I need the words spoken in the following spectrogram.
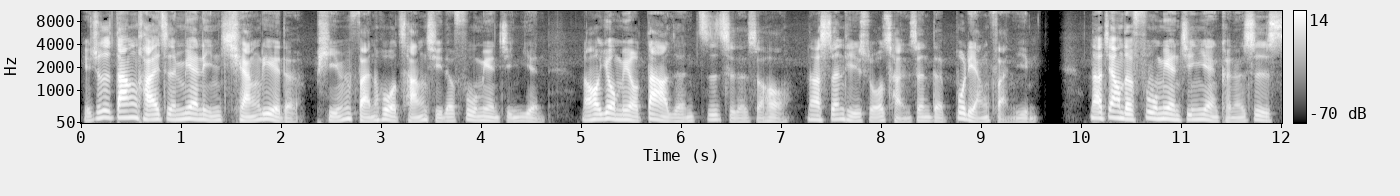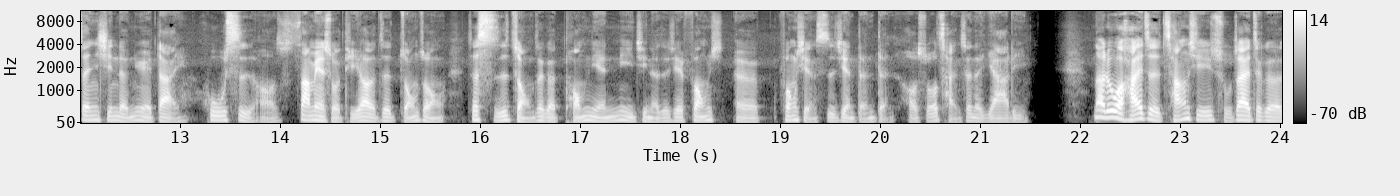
也就是当孩子面临强烈的、频繁或长期的负面经验。然后又没有大人支持的时候，那身体所产生的不良反应，那这样的负面经验可能是身心的虐待、忽视哦，上面所提到的这种种、这十种这个童年逆境的这些风呃风险事件等等哦所产生的压力。那如果孩子长期处在这个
